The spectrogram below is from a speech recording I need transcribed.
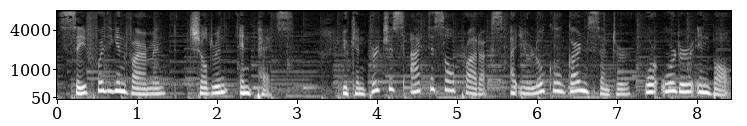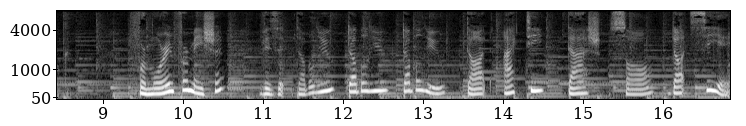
safe for the environment, children, and pets. You can purchase Actisol products at your local garden center or order in bulk. For more information, visit www.acti-sol.ca.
